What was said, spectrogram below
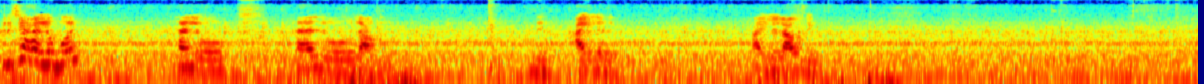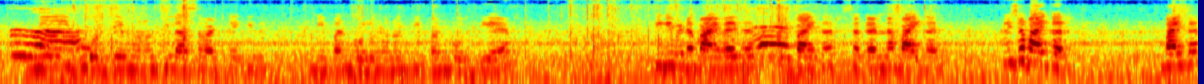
क्रिशा हॅलो बोल. हॅलो. हॅलो लाव. दे. आईला दे. आईला लाव दे. मी बोलते म्हणून तिला असं वाटतंय की मी पण बोलू म्हणून ती पण बोलतीये. ठीक आहे बेटा बाय बाय कर. बाय कर. सगळ्यांना बाय कर. क्रिशा बाय कर. बाय कर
